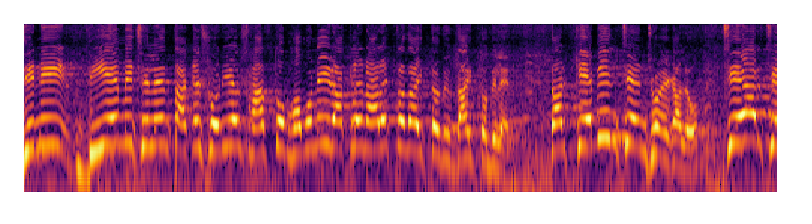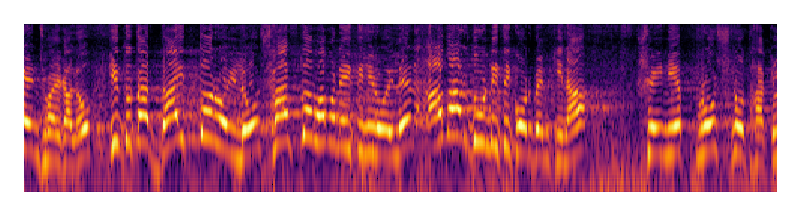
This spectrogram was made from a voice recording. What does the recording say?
যিনি ডিএমই ছিলেন, তাকে সরিয়ে স্বাস্থ্য ভবনেই রাখলেন, আরেকটা দায়িত্ব দায়িত্ব দিলেন। তার কেবিন চেঞ্জ হয়ে গেল, চেয়ার চেঞ্জ হয়ে গেল, কিন্তু তার দায়িত্ব রইল, স্বাস্থ্য ভবনেই তিনি রইলেন, আবার দুর্নীতি করবেন কিনা? সেই নিয়ে প্রশ্ন থাকল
